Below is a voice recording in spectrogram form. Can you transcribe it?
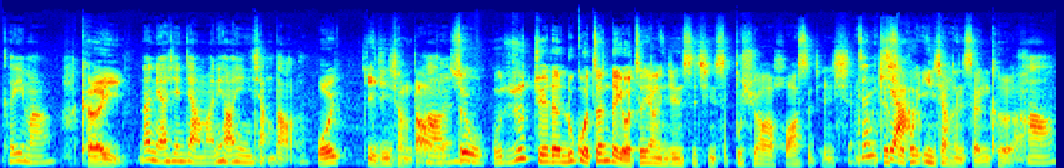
可以吗？可以。那你要先讲吗？你好像已经想到了。我已经想到了，所以我就觉得，如果真的有这样一件事情，是不需要花时间想，真假？就是会印象很深刻啊。好，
